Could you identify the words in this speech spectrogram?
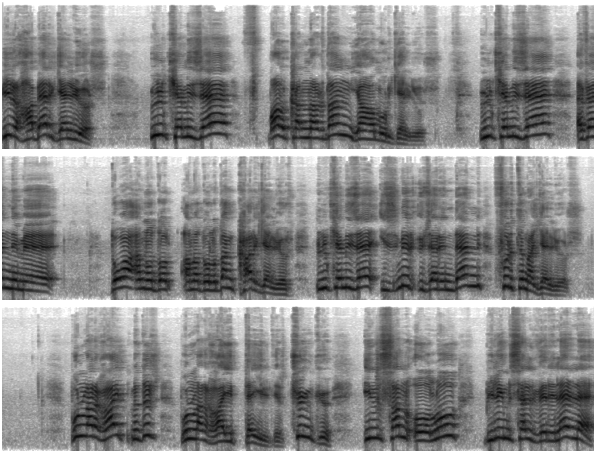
bir haber geliyor. Ülkemize Balkanlardan yağmur geliyor. Ülkemize efendim e, Doğu Anadolu, Anadolu'dan kar geliyor. Ülkemize İzmir üzerinden fırtına geliyor. Bunlar gayb mıdır? Bunlar gayb değildir. Çünkü insan oğlu bilimsel verilerle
